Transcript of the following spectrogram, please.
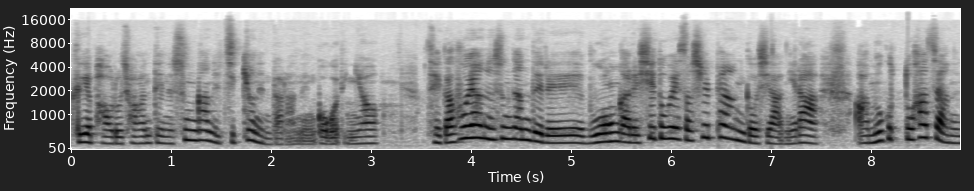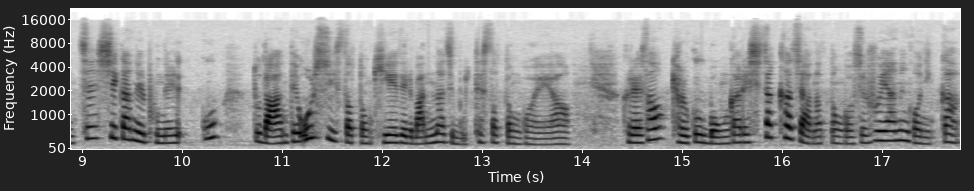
그게 바로 저한테는 순간을 지켜낸다라는 거거든요. 제가 후회하는 순간들은 무언가를 시도해서 실패한 것이 아니라 아무것도 하지 않은 채 시간을 보 내고 또 나한테 올 수 있었던 기회들을 만나지 못했었던 거예요. 그래서 결국 뭔가를 시작하지 않았던 것을 후회하는 거니까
